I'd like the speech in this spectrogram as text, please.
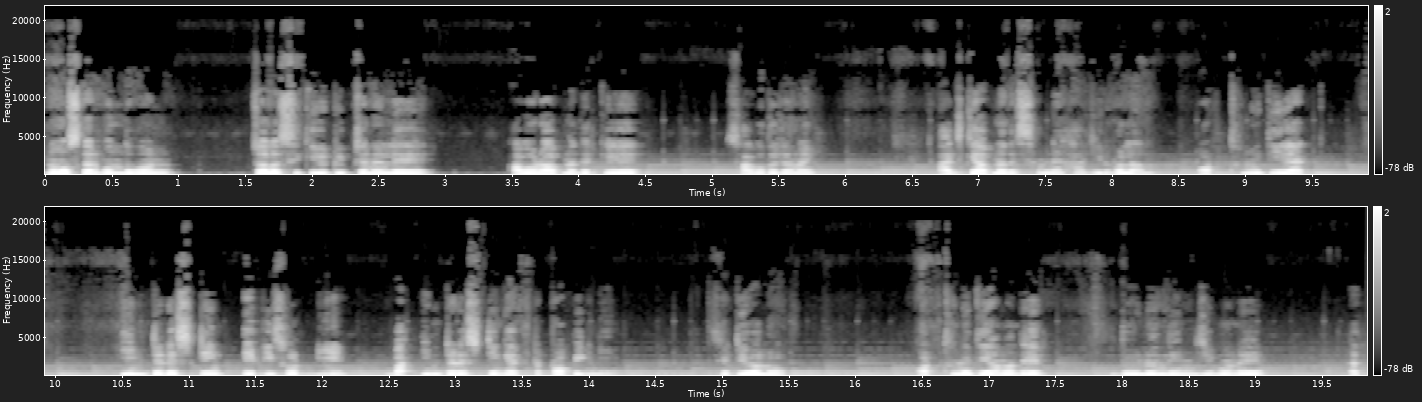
নমস্কার বন্ধুগণ, চলো শিখি ইউটিউব চ্যানেলে আবারও আপনাদেরকে স্বাগত জানাই। আজকে আপনাদের সামনে হাজির হলাম অর্থনীতির এক ইন্টারেস্টিং এপিসোড নিয়ে বা ইন্টারেস্টিং একটা টপিক নিয়ে। সেটি হলো, অর্থনীতি আমাদের দৈনন্দিন জীবনে এত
